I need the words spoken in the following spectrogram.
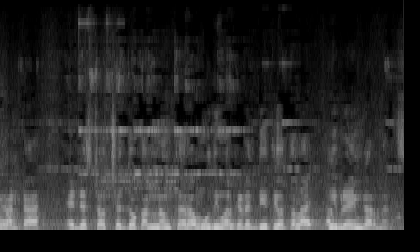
দোকানটা। অ্যাড্রেসটা হচ্ছে দোকান নং তেরো মুদি মার্কেটের দ্বিতীয় তলায় ইব্রাহিম গার্মেন্টস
